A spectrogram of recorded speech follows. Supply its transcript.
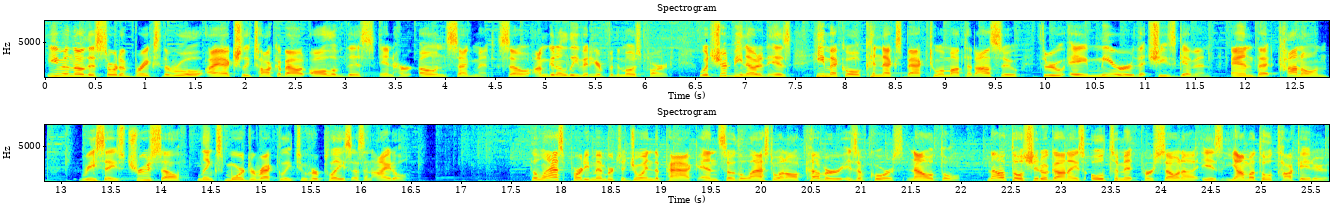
Even though this sort of breaks the rule, I actually talk about all of this in her own segment, so I'm gonna leave it here for the most part. What should be noted is Himiko connects back to Amaterasu through a mirror that she's given, and that Kanon, Rise's true self, links more directly to her place as an idol. The last party member to join the pack, and so the last one I'll cover, is of course Naoto. Naoto Shirogane's ultimate persona is Yamato Takeru,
